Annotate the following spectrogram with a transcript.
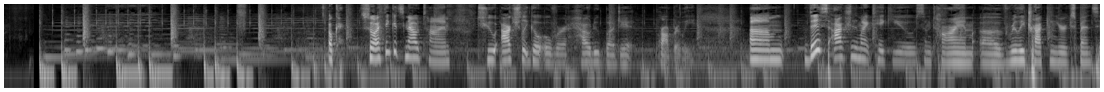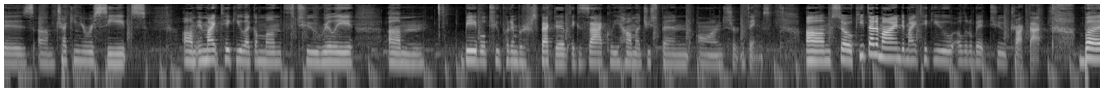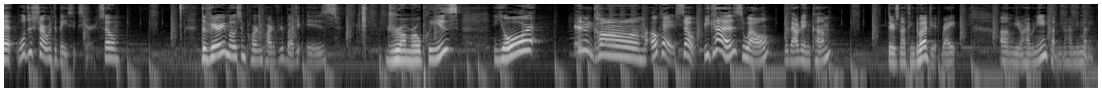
Okay, so I think it's now time to actually go over how to budget properly. Um, this actually might take you some time of really tracking your expenses, um, checking your receipts. Um, it might take you like a month to really um, be able to put in perspective exactly how much you spend on certain things. Um, so keep that in mind. It might take you a little bit to track that, but we'll just start with the basics here. So the very most important part of your budget is, drum roll please, your income. Okay, so because, well, without income, there's nothing to budget, right? Um, you don't have any income, you don't have any money.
